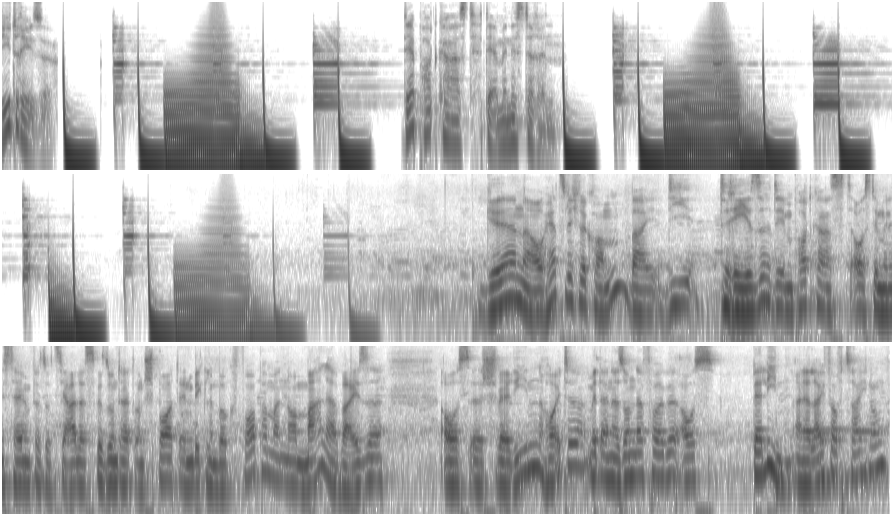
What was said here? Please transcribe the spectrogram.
Die Drese. Der Podcast der Ministerin. Genau, herzlich willkommen bei Die Drese, dem Podcast aus dem Ministerium für Soziales, Gesundheit und Sport in Mecklenburg-Vorpommern. Normalerweise aus äh, Schwerin, heute mit einer Sonderfolge aus Berlin, einer Live-Aufzeichnung.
